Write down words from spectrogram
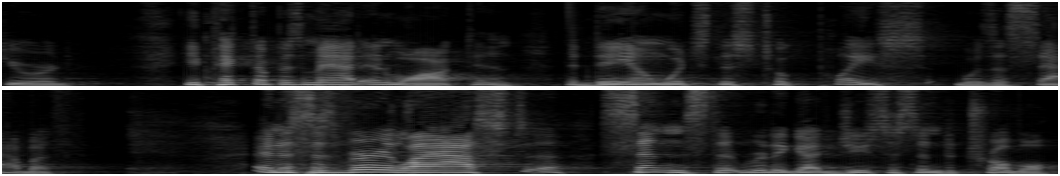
cured. He picked up his mat and walked, and the day on which this took place was a Sabbath. And it's this very last uh, sentence that really got Jesus into trouble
